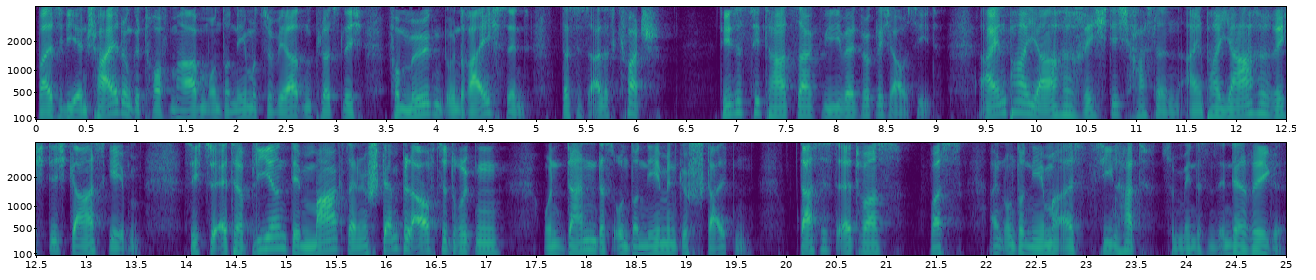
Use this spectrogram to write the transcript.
weil sie die Entscheidung getroffen haben, Unternehmer zu werden, plötzlich vermögend und reich sind, das ist alles Quatsch. Dieses Zitat sagt, wie die Welt wirklich aussieht. Ein paar Jahre richtig hasseln, ein paar Jahre richtig Gas geben, sich zu etablieren, dem Markt seinen Stempel aufzudrücken und dann das Unternehmen gestalten. Das ist etwas, was ein Unternehmer als Ziel hat, zumindest in der Regel.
